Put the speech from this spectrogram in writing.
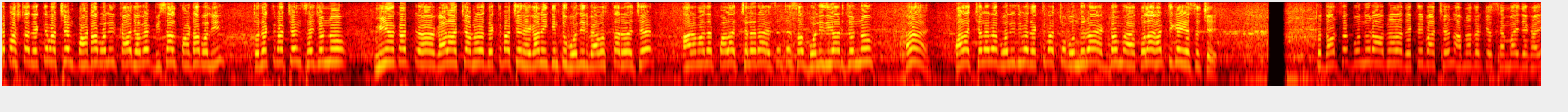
এ পাশটা দেখতে পাচ্ছেন পাঁঠা বলির কাজ হবে, বিশাল পাঁঠা বলি তো দেখতে পাচ্ছেন সেই জন্য মিয়াকাট গাড়া আছে, আপনারা দেখতে পাচ্ছেন, এখানেই কিন্তু বলির ব্যবস্থা রয়েছে। আর আমাদের পাড়ার ছেলেরা এসেছে, সব বলি দেওয়ার জন্য। হ্যাঁ পাড়ার ছেলেরা বলি দিবে, দেখতে পাচ্ছ বন্ধুরা, একদম কোলাঘাট থেকেই এসেছে। তো দর্শক বন্ধুরা, আপনারা দেখতেই পাচ্ছেন, আপনাদেরকে শ্যামভাই দেখাই।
